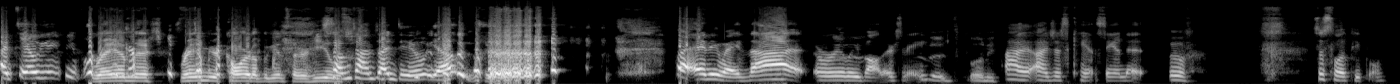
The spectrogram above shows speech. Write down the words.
I tailgate people. Ram their, ram your cart up against their heels. Sometimes I do. Yep. but anyway, that really bothers me. That's funny. I I just can't stand it. Oof. So slow people.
